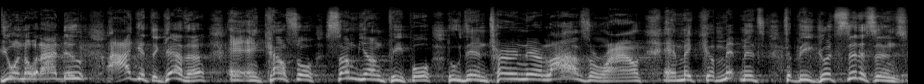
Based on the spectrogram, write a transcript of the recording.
You want to know what I do? I get together and, and, counsel some young people who then turn their lives around and make commitments to be good citizens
